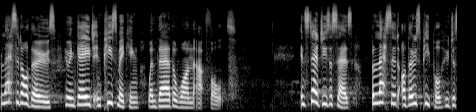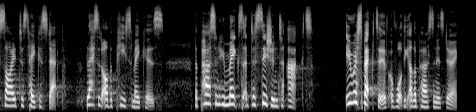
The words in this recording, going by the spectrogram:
Blessed are those who engage in peacemaking when they're the one at fault. Instead, Jesus says, Blessed are those people who decide to take a step. Blessed are the peacemakers, the person who makes a decision to act, irrespective of what the other person is doing.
